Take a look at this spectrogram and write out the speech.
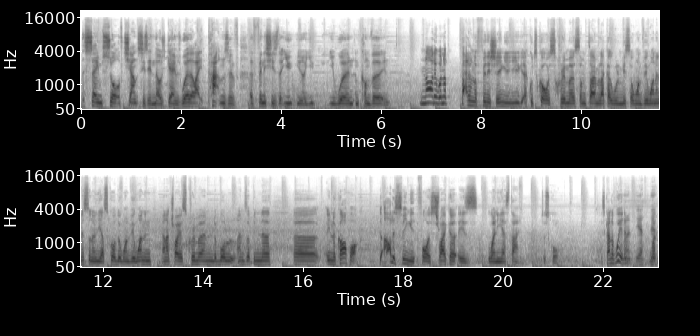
the same sort of chances in those games? Were there like patterns of, of finishes that you, you know, you, you weren't converting? No, they were not pattern of finishing. You, you, I could score a screamer sometime, like I will miss a 1v1, and then suddenly I scored the 1v1, and, and I try a screamer, and the ball ends up in the, uh, in the car park. The hardest thing for a striker is when he has time to score. It's kind of weird, Right, eh? yeah, But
